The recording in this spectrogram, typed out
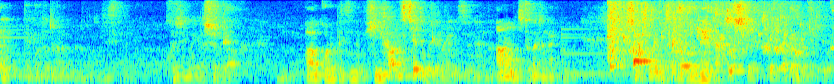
れってことなんですよね小島よしおが、あこれ別に批判してるとかじゃないんですよね。アンチとかじゃなくシンプルにそのネタとして言ってるだけなんですけど。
